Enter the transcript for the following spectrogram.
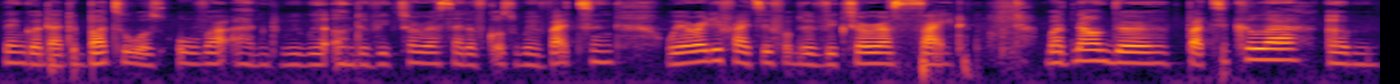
Thank God that the battle was over and we were on the victorious side. Of course, we were fighting. We're already fighting from the victorious side, but now the particular um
